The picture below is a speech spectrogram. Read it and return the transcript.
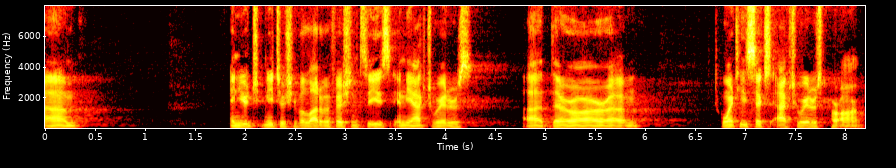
Um, and you need to achieve a lot of efficiencies in the actuators. Uh, there are um, 26 actuators per arm,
